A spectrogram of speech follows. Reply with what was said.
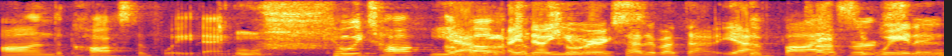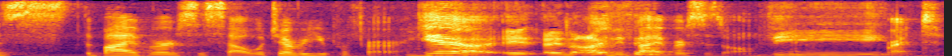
on the cost of waiting? Oof. Can we talk Yeah, about I know. some You were excited about that. Yeah. the buy Cost of waiting. versus the buy versus sell, whichever you prefer. Yeah, and, and I, mean, think buy versus own. the Rent.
